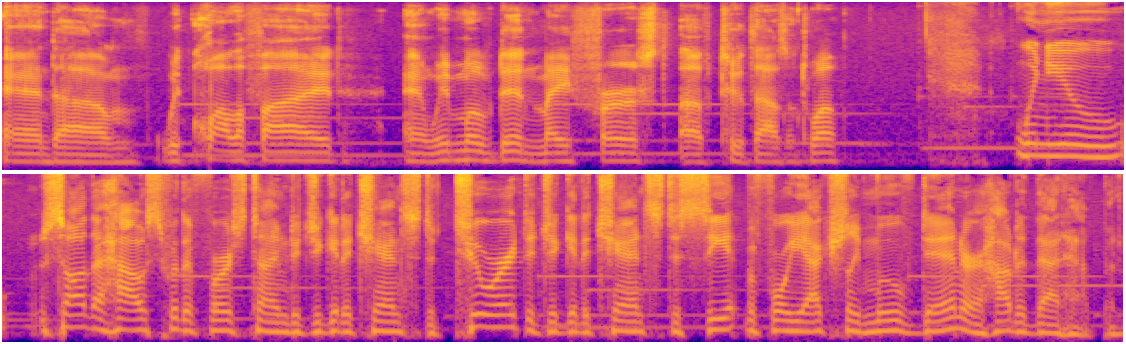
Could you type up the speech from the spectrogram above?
and um, we qualified and we moved in May 1st of 2012. When you saw the house for the first time, did you get a chance to tour it? Did you get a chance to see it before you actually moved in, or how did that happen?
